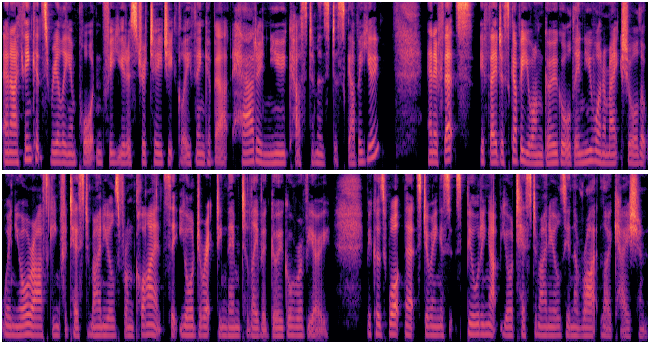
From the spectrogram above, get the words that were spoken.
And i think it's really important for you to strategically think about how do new customers discover you? And if that's if they discover you on google then you want to make sure that when you're asking for testimonials from clients that you're directing them to leave a google review because what that's doing is it's building up your testimonials in the right location.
